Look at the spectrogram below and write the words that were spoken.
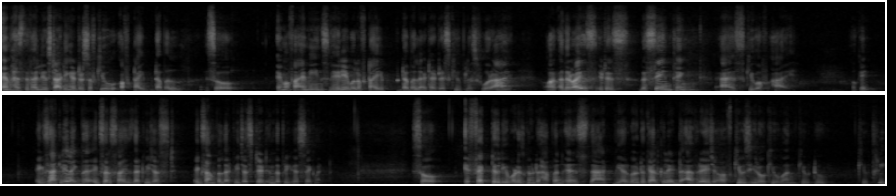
m has the value starting address of q of type double. So, m of i means variable of type double at address q plus 4i or otherwise it is the same thing as q of i okay. Exactly like the exercise that we just example that we just did in the previous segment. So effectively what is going to happen is that we are going to calculate the average of q0, q1, q2, q3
